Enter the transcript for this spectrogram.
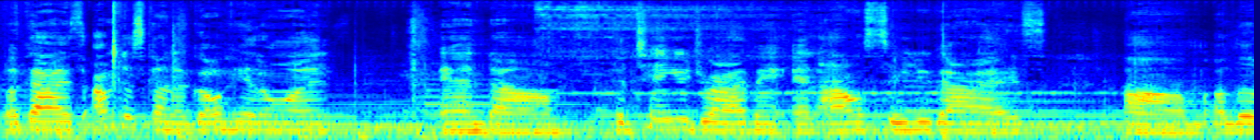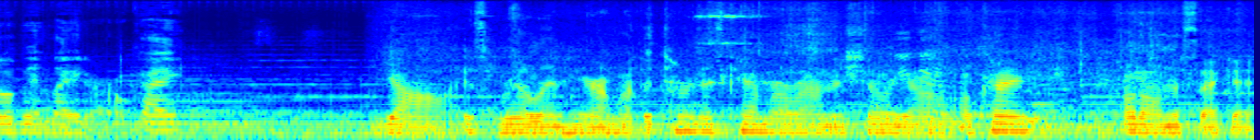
but guys i'm just gonna go ahead on and um, continue driving and i'll see you guys um, a little bit later okay Y'all, it's real in here. I'm about to turn this camera around and show y'all, okay? Hold on a second.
